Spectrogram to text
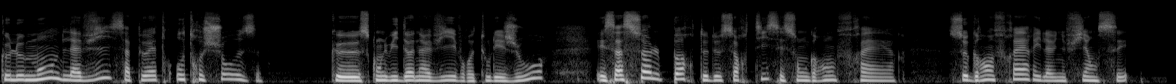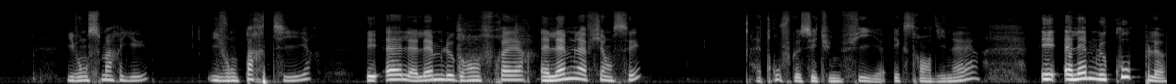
que le monde, la vie, ça peut être autre chose que ce qu'on lui donne à vivre tous les jours. Et sa seule porte de sortie, c'est son grand frère, ce grand frère, il a une fiancée. Ils vont se marier, ils vont partir, et elle, elle aime le grand frère, elle aime la fiancée. Elle trouve que c'est une fille extraordinaire. Et elle aime le couple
